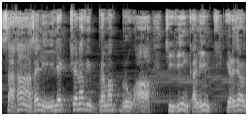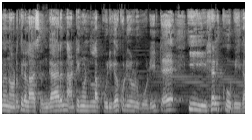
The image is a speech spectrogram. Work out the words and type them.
സഹാസ ലീലക്ഷണ വിഭ്രമ ബ്രുവ ചിരിയും കളിയും ഇടചേർന്ന നോട്ടത്തിലുള്ള ആ ശൃംഗാരം നാട്ടിൽ കൊണ്ടുള്ള പുരികക്കൊടിയോട് കൂടിയിട്ട് ഈ ഈശൽ കുപിത.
